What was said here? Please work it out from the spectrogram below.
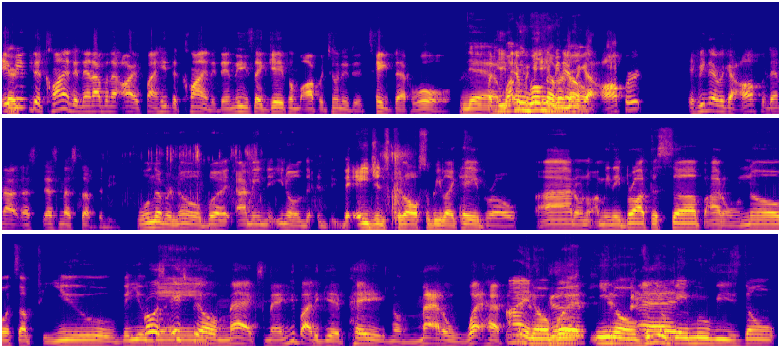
if he declined it, then I'd be like, all right, fine. He declined it. Then at least they gave him opportunity to take that role. yeah. But he well, I mean, we'll never he never know. got offered. If he never got offered, then I, that's that's messed up to me. We'll never know. But I mean, you know, the, the agents could also be like, "Hey, bro, I don't know. I mean, they brought this up. I don't know. It's up to you. Video Bro, it's game." HBO Max, man. You about to get paid no matter what happens. I it's know, good, but you know, bad. video game movies don't.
